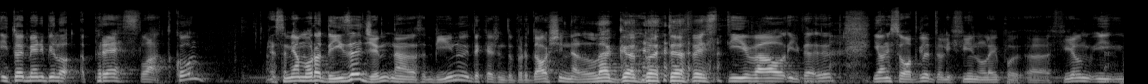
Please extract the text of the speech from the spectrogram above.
I to je meni bilo preslatko. Ja sam ja morao da izađem na binu i da kažem dobrodošli na LGBT festival i, da, i oni su odgledali fino, lepo uh, film i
